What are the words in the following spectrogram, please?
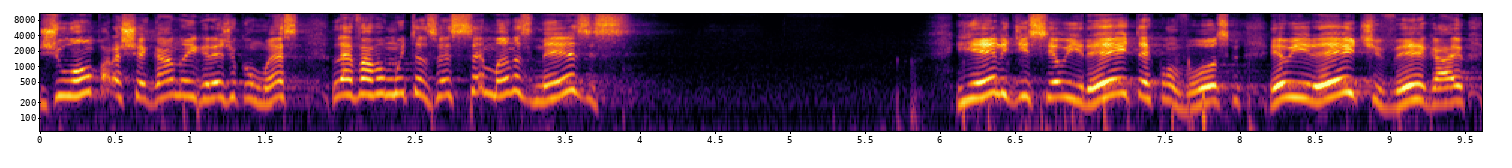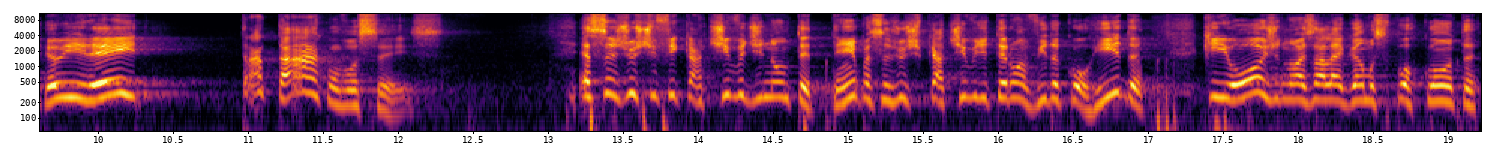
João, para chegar numa igreja como essa, levava muitas vezes semanas, meses. E ele disse: Eu irei ter convosco, eu irei te ver, Gaio, eu irei tratar com vocês. Essa justificativa de não ter tempo, essa justificativa de ter uma vida corrida, que hoje nós alegamos por conta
